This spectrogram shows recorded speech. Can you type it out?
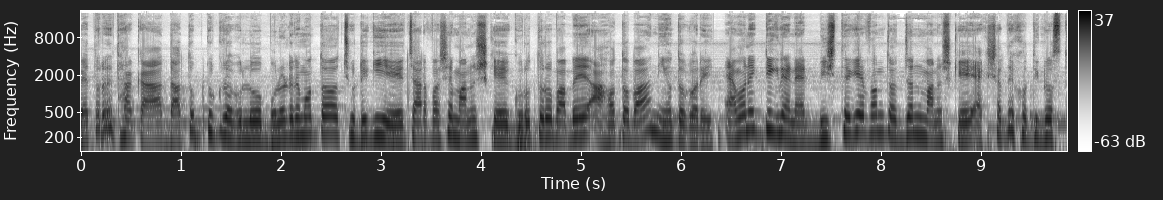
ভেতরে থাকা দাতব টুকরোগুলো বুলেটের মতো ছুটে গিয়ে চারপাশে মানুষকে গুরুতরভাবে আহত বা নিহত করে। এমন একটি গ্রেনেড বিশ থেকে পঞ্চাশ জন মানুষকে একসাথে ক্ষতিগ্রস্ত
